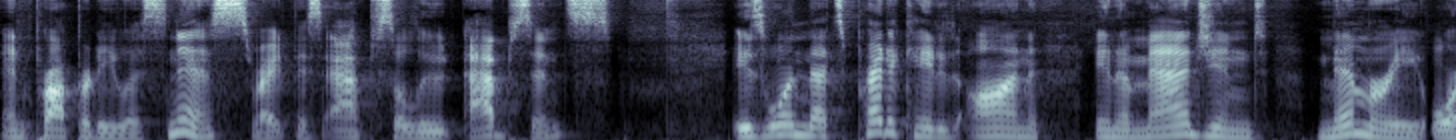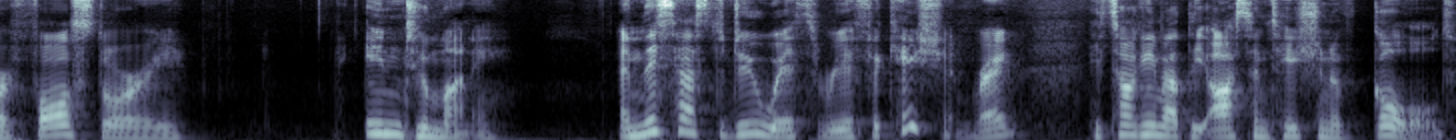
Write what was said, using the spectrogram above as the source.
and propertylessness, right, this absolute absence, is one that's predicated on an imagined memory or false story into money. And this has to do with reification, right? He's talking about the ostentation of gold,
